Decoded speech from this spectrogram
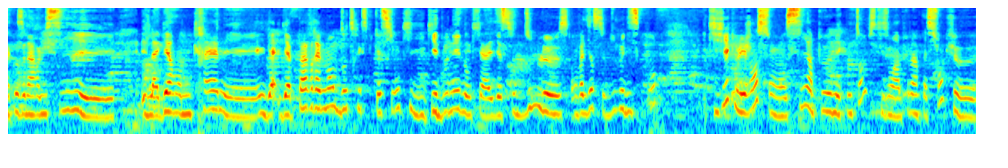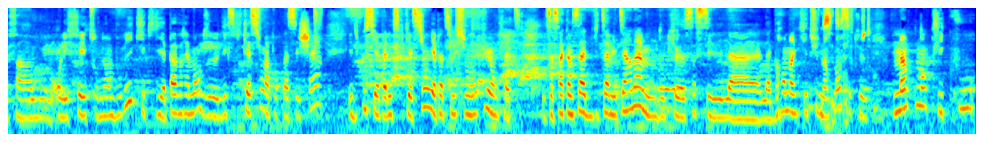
à cause de la Russie et, et de la guerre en Ukraine et il n'y a, a, pas vraiment d'autre explication qui, qui, est donnée. Donc il y a, y a ce double on va dire ce double discours qui fait que les gens sont aussi un peu mécontents parce qu'ils ont un peu l'impression que, enfin, on les fait tourner en bourrique et qu'il n'y a pas vraiment d'explication à pourquoi c'est cher. Et du coup, s'il n'y a pas d'explication, il n'y a pas de solution non plus en fait. Et que ça sera comme ça ad vitam aeternam. Donc euh, ça, c'est la, la, grande inquiétude maintenant, c'est que maintenant que les coûts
